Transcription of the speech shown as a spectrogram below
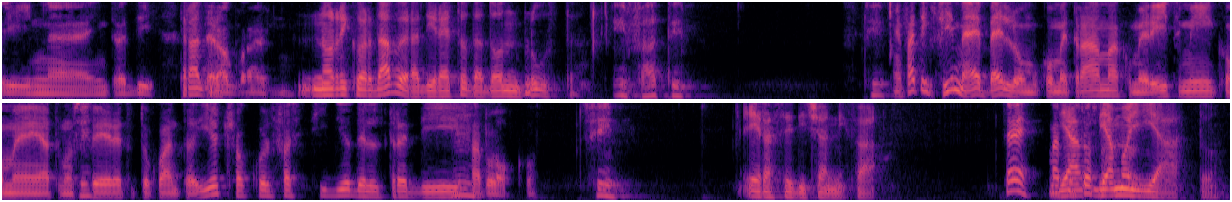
in, in 3D. Tra l'altro, Però, non ricordavo, era diretto da Don Bluth. Infatti. Sì. Infatti il film è bello come trama, come ritmi, come atmosfere, sì. tutto quanto. Io ho quel fastidio del 3D mm. farlocco. Sì. Era 16 anni fa. Eh, ma Dia- diamogli atto.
